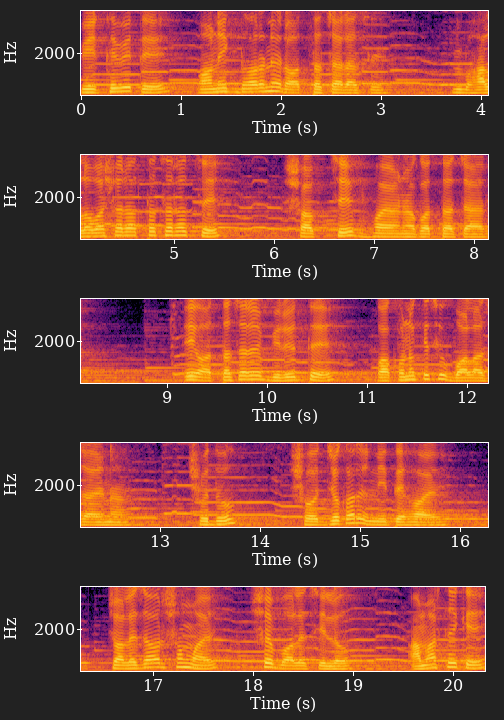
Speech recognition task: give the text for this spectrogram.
পৃথিবীতে অনেক ধরনের অত্যাচার আছে। ভালোবাসার অত্যাচার হচ্ছে সবচেয়ে ভয়ানক অত্যাচার। এই অত্যাচারের বিরুদ্ধে কখনো কিছু বলা যায় না। শুধু সহ্য করে নিতে হয়। চলে যাওয়ার সময় সে বলেছিল, আমার থেকে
